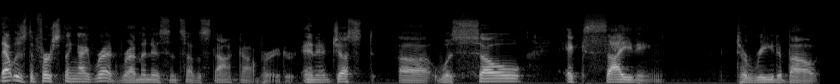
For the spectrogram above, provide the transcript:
that was the first thing I read, Reminiscence of a Stock Operator. And it just uh, was so exciting to read about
